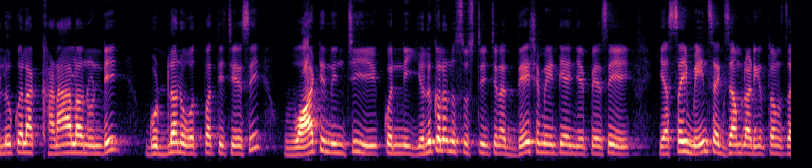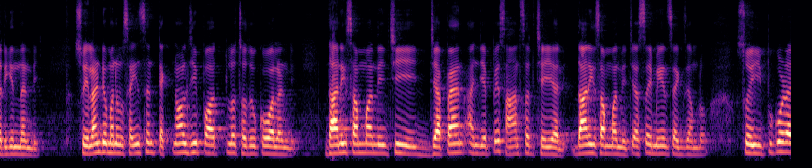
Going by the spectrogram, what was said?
ఎలుకల కణాల నుండి గుడ్లను ఉత్పత్తి చేసి వాటి నుంచి కొన్ని ఎలుకలను సృష్టించిన దేశం ఏంటి అని చెప్పేసి ఎస్ఐ మెయిన్స్ ఎగ్జామ్లో అడగటం జరిగిందండి. సో ఇలాంటివి మనం సైన్స్ అండ్ టెక్నాలజీ పార్ట్లో చదువుకోవాలండి. దానికి సంబంధించి జపాన్ అని చెప్పేసి ఆన్సర్ చేయాలి. దానికి సంబంధించి ఎస్ఐ మెయిన్స్ ఎగ్జామ్లో. సో ఇప్పుడు కూడా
